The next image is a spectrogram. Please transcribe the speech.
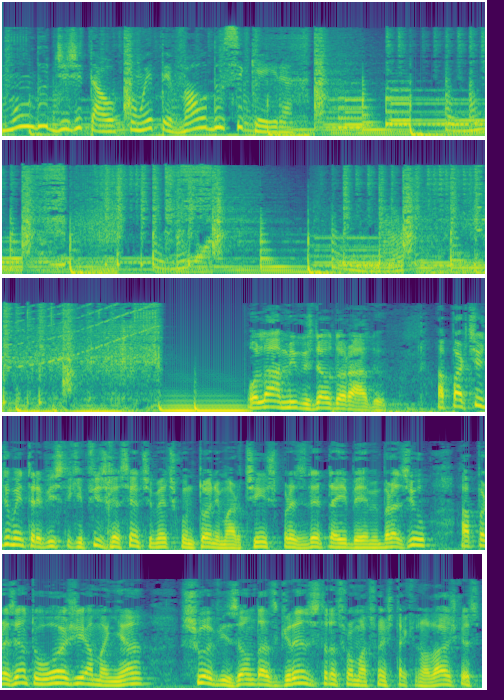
Mundo Digital com Etevaldo Siqueira. Olá, amigos da Eldorado. A partir de uma entrevista que fiz recentemente com Tony Martins, presidente da IBM Brasil, apresento hoje e amanhã sua visão das grandes transformações tecnológicas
